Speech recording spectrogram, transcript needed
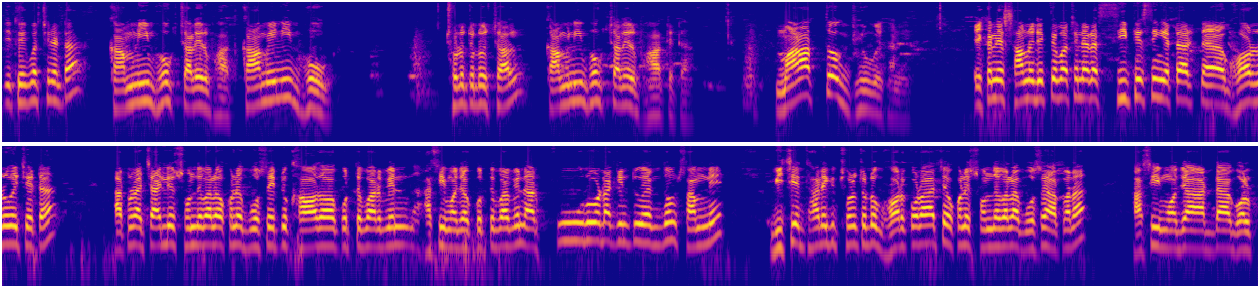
দেখতে পাচ্ছেন এটা, কামিনী ভোগ চালের ভাত। কামিনী ভোগ। ছোট ছোট চাল। কামিনী ভোগ চালের ভাত এটা। মারাত্মক ভিউ এখানে। এখানে সামনে দেখতে পাচ্ছেন একটা সি ফেসিং একটা ঘর রয়েছে এটা। আপনারা চাইলে সন্ধ্যেবেলা ওখানে বসে একটু খাওয়া দাওয়া করতে পারবেন, হাসি মজা করতে পারবেন, আর পুরোটা কিন্তু একদম সামনে বিচের ধারে ছোটো ছোটো ঘর করা আছে, ওখানে সন্ধ্যেবেলা বসে আপনারা হাসি, মজা, আড্ডা, গল্প,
